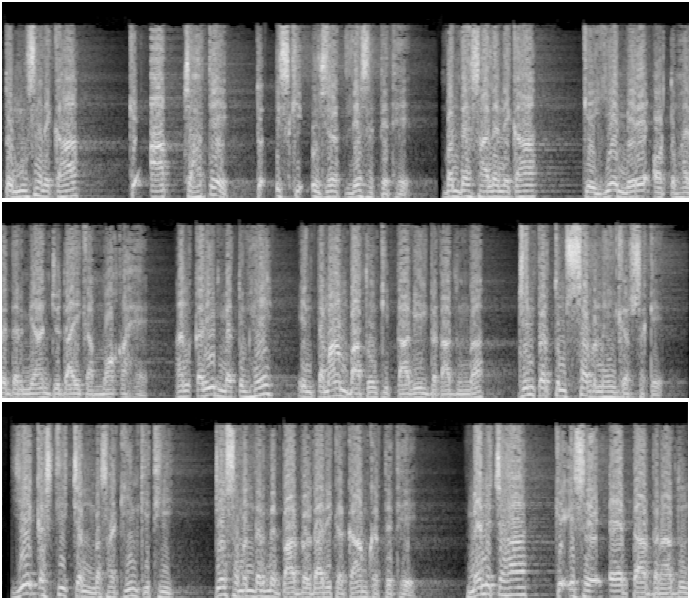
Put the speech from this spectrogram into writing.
تو موسا نے کہا کہ آپ چاہتے تو اس کی اجرت لے سکتے تھے۔ بندہ سالے نے کہا کہ یہ میرے اور تمہارے درمیان جدائی کا موقع ہے۔ ان قریب میں تمہیں ان تمام باتوں کی تعویل بتا دوں گا جن پر تم صبر نہیں کر سکے۔ یہ کشتی چند مساکین کی تھی جو سمندر میں بار برداری کا کام کرتے تھے۔ میں نے چاہا کہ اسے ایب دار بنا دوں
